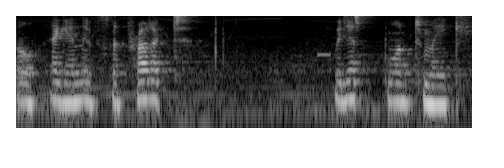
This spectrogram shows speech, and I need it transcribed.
Well, again, if the product we just want to make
